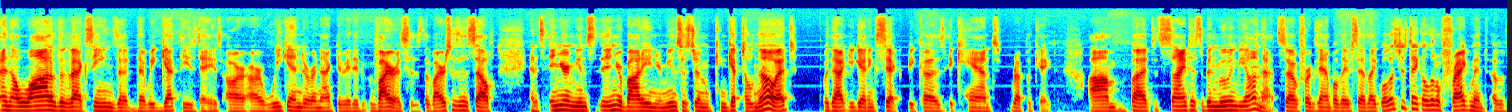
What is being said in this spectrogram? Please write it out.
and a lot of the vaccines that, that we get these days are, are weakened or inactivated viruses. The viruses itself and it's in your immune in your body and your immune system can get to know it without you getting sick because it can't replicate. Um, but scientists have been moving beyond that. So for example they've said like well let's just take a little fragment of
